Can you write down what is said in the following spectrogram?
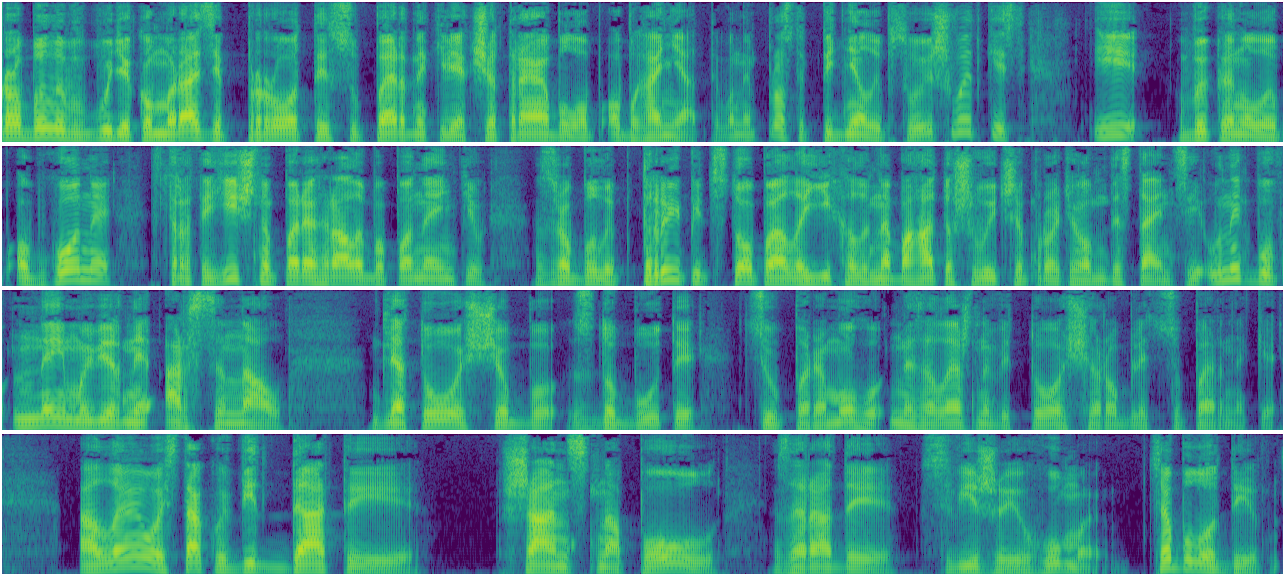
робили б в будь-якому разі проти суперників, якщо треба було б обганяти. Вони просто підняли б свою швидкість і виконали б обгони, стратегічно переграли б опонентів, зробили б три підстопи, але їхали набагато швидше протягом дистанції. У них був неймовірний арсенал для того, щоб здобути цю перемогу незалежно від того, що роблять суперники. Але ось так віддати шанс на поул заради свіжої гуми це було дивно.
